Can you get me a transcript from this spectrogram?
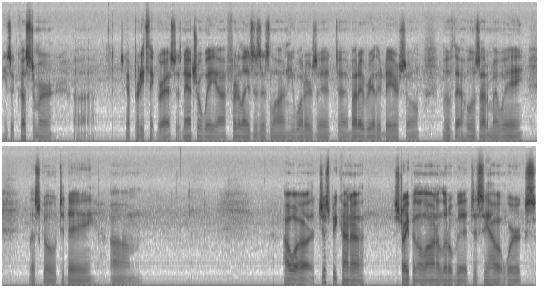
He's a customer. Got pretty thick grass. His natural way uh, fertilizes his lawn. He waters it uh, about every other day or so. Move that hose out of my way. Let's go today. Um, I'll uh, just be kind of striping the lawn a little bit to see how it works.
